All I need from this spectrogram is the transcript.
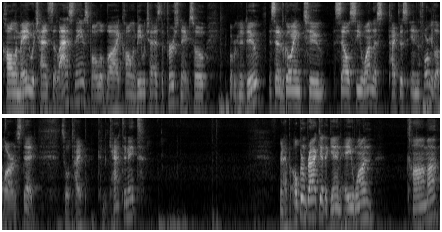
column A, which has the last names, followed by column B, which has the first name. So what we're going to do, instead of going to cell C1, let's type this in the formula bar instead. So we'll type concatenate we're going to have open bracket, again, A1, comma,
